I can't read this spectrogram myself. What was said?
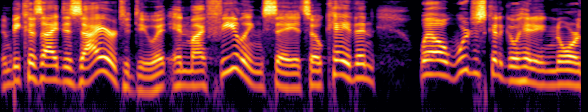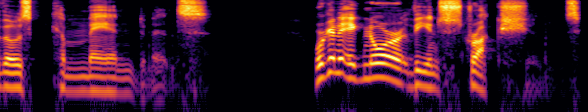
And because I desire to do it and my feelings say it's okay, then, well, we're just going to go ahead and ignore those commandments. We're going to ignore the instructions.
